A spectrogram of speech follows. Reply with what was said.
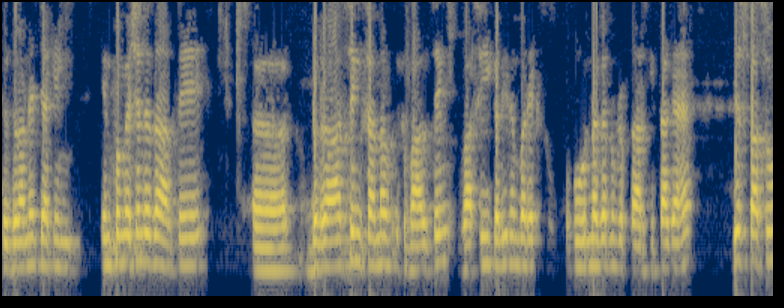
ਤੇ ਦੌਰਾਨੇ ਚੈਕਿੰਗ, ਇਨਫੋਰਮੇਸ਼ਨ ਦੇ ਆਧਾਰ ਤੇ, ਅਹ, ਦਿਲਰਾਜ ਸਿੰਘ ਸਨ of ਇਕਬਾਲ ਸਿੰਘ, ਵਾਸੀ ਗਲੀ ਨੰਬਰ 1 ਕਪੂਰ ਨਗਰ ਨੂੰ ਗ੍ਰਿਫਤਾਰ ਕੀਤਾ ਗਿਆ ਹੈ ਜਿਸ ਪਾਸੋਂ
